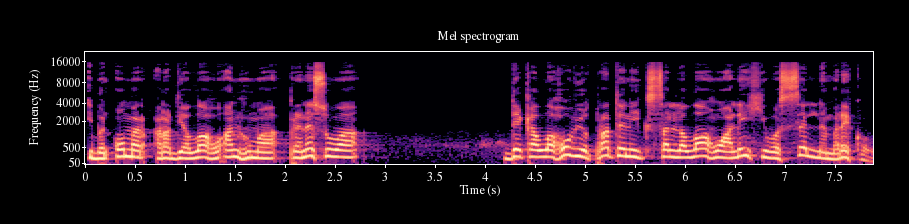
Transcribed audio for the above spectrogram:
Ибн Омар радијаллаху анхума пренесува дека Аллаховиот пратеник саллаллаху алейхи васелем рекол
